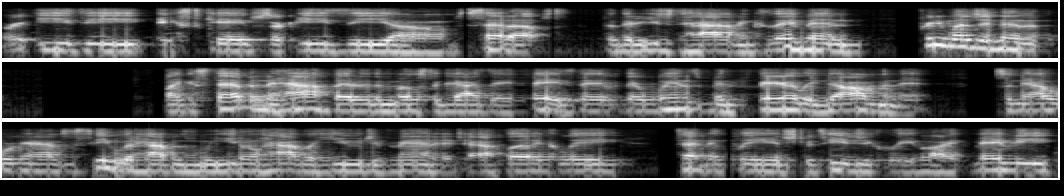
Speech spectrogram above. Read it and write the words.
or easy escapes or easy um, setups that they're used to having because they've been pretty much have been like a step and a half better than most of the guys they face. They, their wins been fairly dominant. So now we're gonna have to see what happens when you don't have a huge advantage athletically, technically, and strategically. Like maybe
